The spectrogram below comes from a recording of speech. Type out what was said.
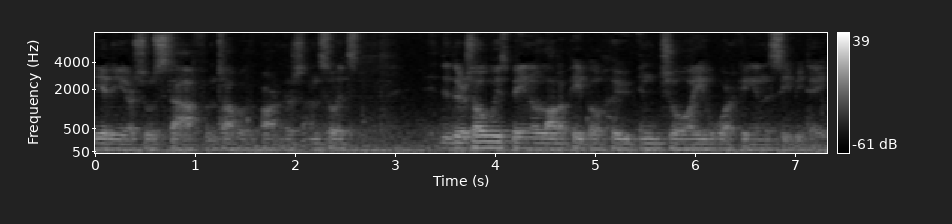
eighty or so staff on top of the partners, and so it's there's always been a lot of people who enjoy working in the CBD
